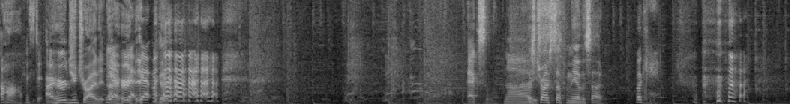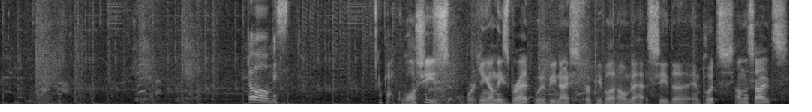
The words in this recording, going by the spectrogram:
Oh, missed it. I heard you tried it. I Yeah, heard yeah, it. Good. Excellent. Nice. Let's try stuff from the other side. Okay. oh, miss. Okay. While she's working on these, Brett, would it be nice for people at home to ha- see the inputs on the sides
